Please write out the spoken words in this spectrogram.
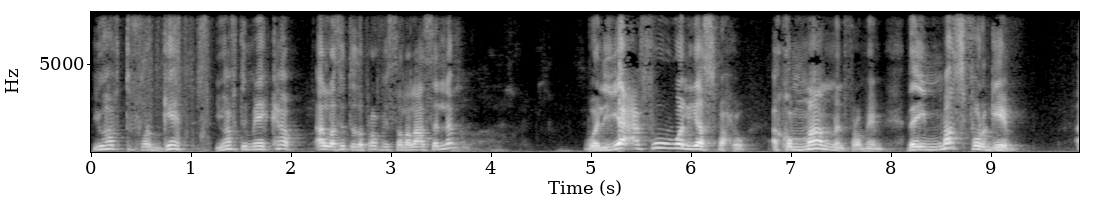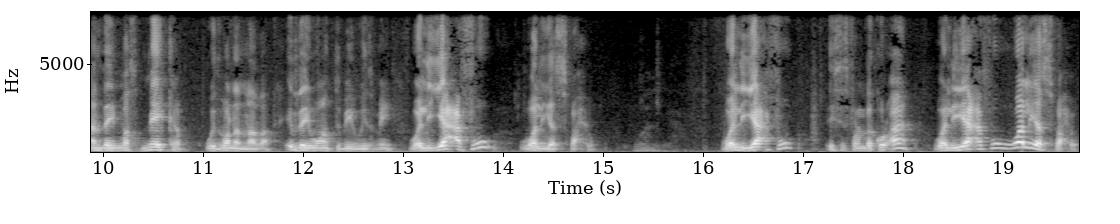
You have to forget. You have to make up. Allah said to the Prophet صلى الله عليه وسلم, وَلْيَعْفُوا وَلْيَصْفَحُوا A commandment from him. They must forgive and they must make up with one another if they want to be with me. وَلْيَعْفُوا وَلْيَصْفَحُوا وَلْيَعْفُوا This is from the Quran. وَلْيَعْفُوا وَلْيَصْفَحُوا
